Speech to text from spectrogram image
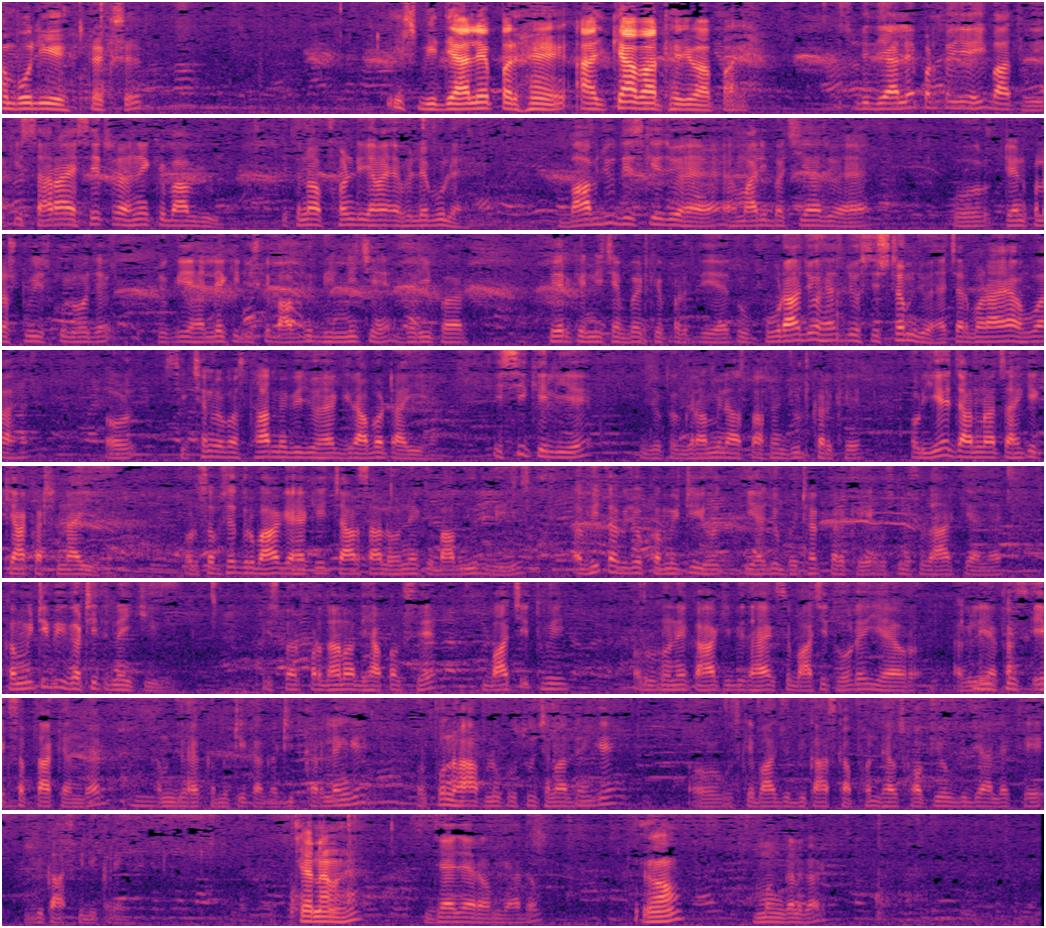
हाँ बोलिए डॉक्टर इस विद्यालय पर हैं, आज क्या बात है जो आप आए? इस विद्यालय पर तो यही बात हुई कि सारा एसेट रहने के बावजूद इतना फंड यहाँ अवेलेबल है। बावजूद इसके जो है, हमारी बच्चियाँ जो है, वो टेन प्लस टू स्कूल हो जा चुकी है, लेकिन इसके बावजूद भी नीचे, दरी पर पेड़ के नीचे बैठ के पड़ती है तो पूरा जो है, जो सिस्टम जो है, चरमराया हुआ है और शिक्षण व्यवस्था में भी जो है, गिरावट आई है। इसी के लिए जो कि ग्रामीण आसपास में जुट करके और ये जानना चाहिए कि क्या कठिनाई है। और सबसे दुर्भाग्य है कि चार साल होने के बावजूद भी अभी तक जो कमेटी होती है जो बैठक करके उसमें सुधार किया जाए कमेटी भी गठित नहीं की हुई। इस पर प्रधानाध्यापक से बातचीत हुई और उन्होंने कहा कि विधायक से बातचीत हो रही है और अगले एक सप्ताह के अंदर हम जो है कमेटी का गठित कर लेंगे और पुनः आप लोग को सूचना देंगे और उसके बाद जो विकास का फंड है उसका उपयोग विद्यालय के विकास के लिए करेंगे। क्या नाम है? जय जय राम यादव। गाँव मंगलगढ़।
